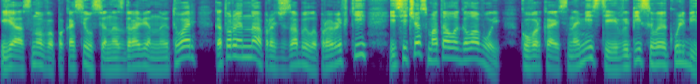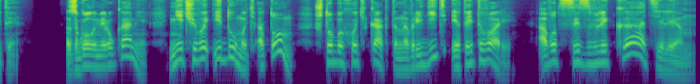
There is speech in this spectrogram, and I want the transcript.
Я снова покосился на здоровенную тварь, которая напрочь забыла про рывки и сейчас мотала головой, кувыркаясь на месте и выписывая кульбиты. С голыми руками нечего и думать о том, чтобы хоть как-то навредить этой твари. А вот с извлекателем...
